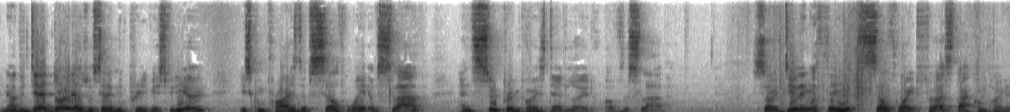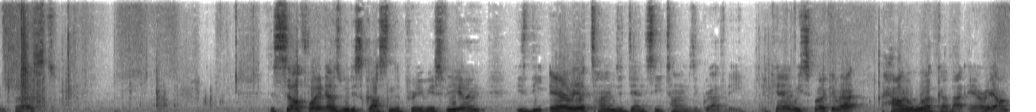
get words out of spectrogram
Now the dead load, as we said in the previous video, is comprised of self-weight of slab and superimposed dead load of the slab. So dealing with the self-weight first, that component first. The self-weight, as we discussed in the previous video, is the area times the density times the gravity. Okay, we spoke about how to work out that area.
